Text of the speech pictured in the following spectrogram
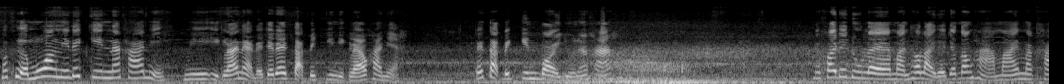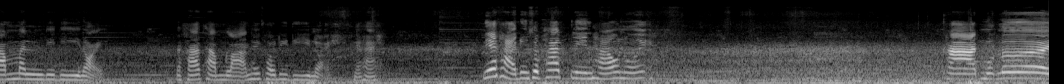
มะเขือม่วงนี้ได้กินนะคะ นี่ มีอีกแล้วเนี่ยเดี๋ยวจะได้ตัดไปกินอีกแล้วค่ะ เนี่ย ได้ตัดไปกินบ่อยอยู่นะคะ ไม่ค่อยได้ดูแลมันเท่าไหร่เดี๋ยวจะต้องหาไม้มาค้ำมันดีๆหน่อยนะคะทำร้านให้เขาดีๆหน่อยนะคะ เนี่ยค่ะ ดูสภาพกรีนเฮาส์นุ้ย ขาดหมดเลย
